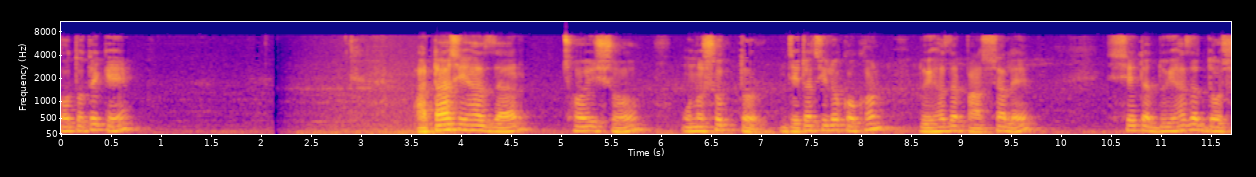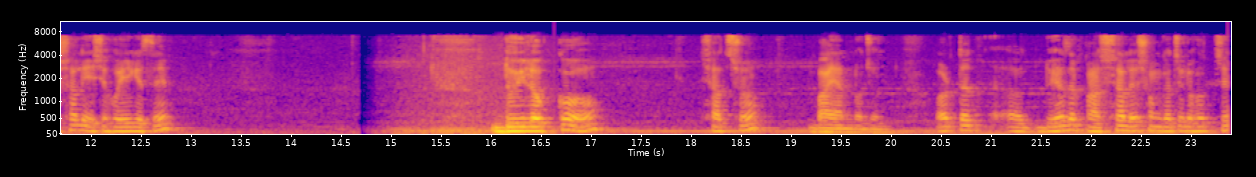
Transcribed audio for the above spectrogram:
কত থেকে আটাশি হাজার ছয়শো উনসত্তর যেটা ছিল কখন? দুই হাজার পাঁচ সালে। সেটা দুই হাজার দশ সালে এসে হয়ে গেছে। দুই লক্ষ সাতশো বায়ান্ন জন। অর্থাৎ দুই হাজার পাঁচ সালে সংখ্যা ছিল হচ্ছে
